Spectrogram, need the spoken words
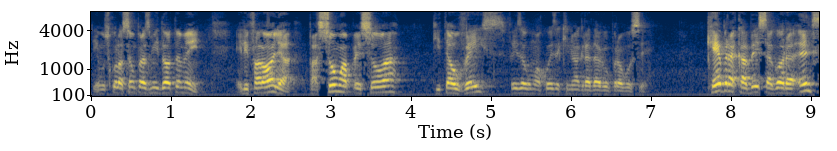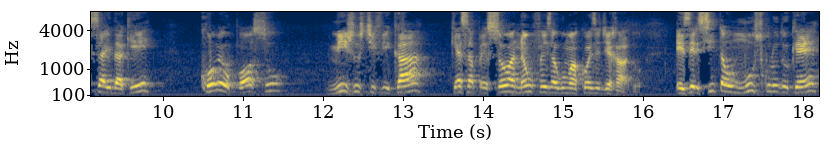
tem musculação para as midot também. Ele fala, olha, passou uma pessoa que talvez fez alguma coisa que não é agradável para você. Quebra a cabeça agora, antes de sair daqui, como eu posso me justificar que essa pessoa não fez alguma coisa de errado? Exercita o músculo do que?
